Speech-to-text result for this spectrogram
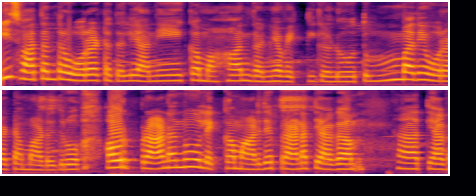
ಈ ಸ್ವಾತಂತ್ರ್ಯ ಹೋರಾಟದಲ್ಲಿ ಅನೇಕ ಮಹಾನ್ ಗಣ್ಯ ವ್ಯಕ್ತಿಗಳು ತುಂಬಾ ಹೋರಾಟ ಮಾಡಿದ್ರು. ಅವ್ರ ಪ್ರಾಣನೂ ಲೆಕ್ಕ ಮಾಡದೆ ಪ್ರಾಣ ತ್ಯಾಗ ತ್ಯಾಗ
